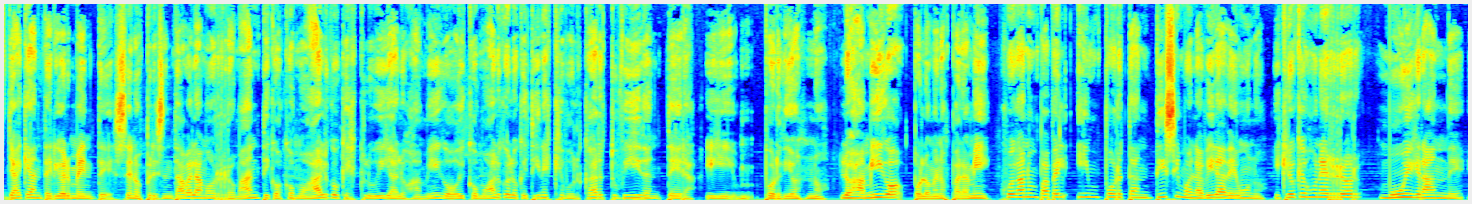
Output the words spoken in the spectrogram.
ya que anteriormente se nos presentaba el amor romántico como algo que excluía a los amigos y como algo en lo que tienes que volcar tu vida entera. Y por Dios no. Los amigos, por lo menos para mí, juegan un papel importantísimo en la vida de uno. Y creo que es un error muy grande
